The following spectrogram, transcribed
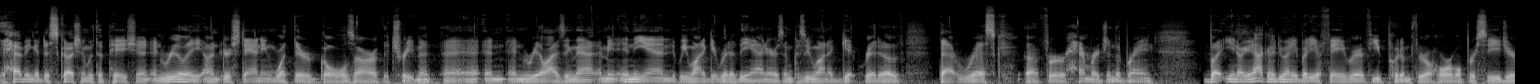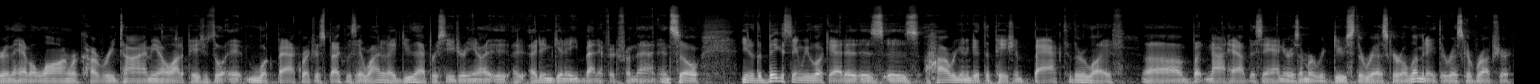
having a discussion with the patient and really understanding what their goals are of the treatment and, and, and realizing that. I mean, in the end, we want to get rid of the aneurysm because we want to get rid of that risk uh, for hemorrhage in the brain. But you know, you're not going to do anybody a favor if you put them through a horrible procedure and they have a long recovery time. You know, a lot of patients will eh, look back retrospectively and say, "Why did I do that procedure? You know, I, I I didn't get any benefit from that." And so, you know, the biggest thing we look at is is how are we going to get the patient back to their life, uh, but not have this aneurysm or reduce the risk or eliminate the risk of rupture.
